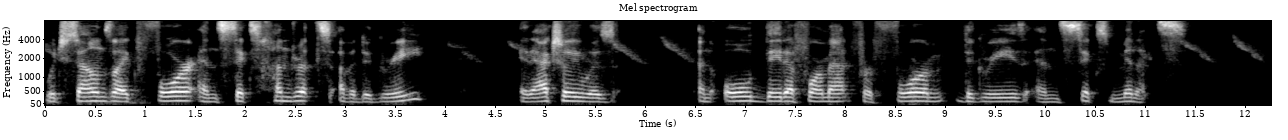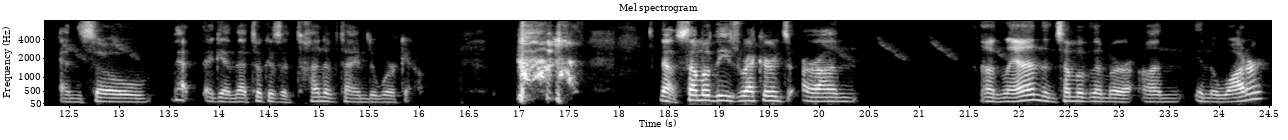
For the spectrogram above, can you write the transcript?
which sounds like four and six hundredths of a degree. It actually was an old data format for four degrees and six minutes. And so that, again, that took us a ton of time to work out. now, some of these records are on, on land and some of them are on in the water,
